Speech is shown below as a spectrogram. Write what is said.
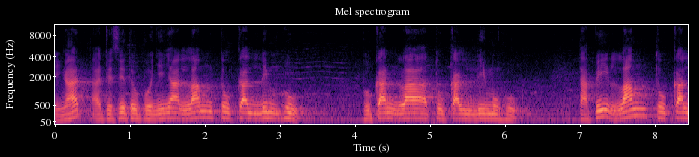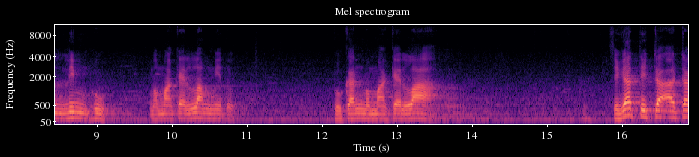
Ingat hadis itu bunyinya lam tukallimhu bukan la tukallimuhu tapi lam tukallimhu memakai lam itu bukan memakai la sehingga tidak ada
